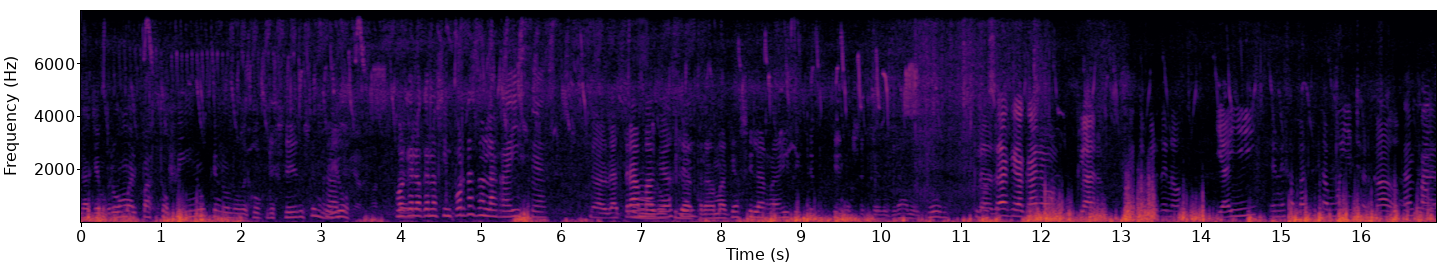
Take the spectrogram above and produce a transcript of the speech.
la que embroma el pasto fino que no lo dejó crecer, se murió. Porque lo que nos importa son las raíces. Claro, la trama que La hace. trama que hace la raíz, viste, porque no se te desgrane todo. Claro. O sea que acá no... Claro, esta parte no. Y ahí, en esa parte está muy encharcado. Está empan-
